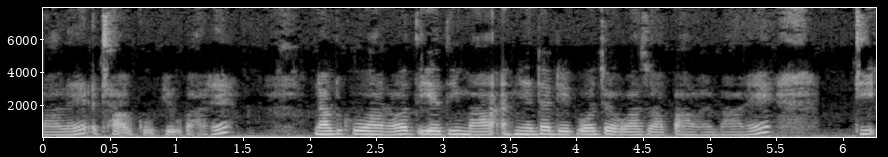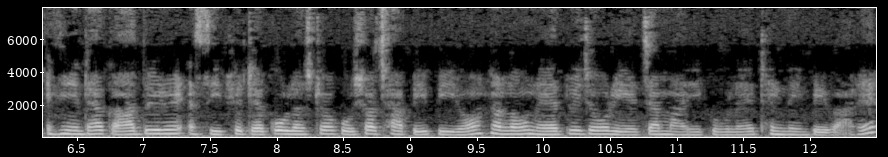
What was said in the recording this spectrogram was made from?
မှာလည်းအထောက်အကူပြုပါတယ်။နောက်တစ်ခုကတော့တရသီးမှာအမြင့်ဓာတ်တွေပေါ်ကျော်ဝါစွာပါဝင်ပါတယ်။ ဒီအမြင့်ဓာတ်ကသွေးရင်းအဆီဖြစ်တဲ့ကိုလက်စထရောကိုလျှော့ချပေးပြီးတော့နှလုံးနဲ့သွေးကြောတွေရဲ့ကျန်းမာရေးကိုလည်းထိန်းသိမ်းပေးပါတယ်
